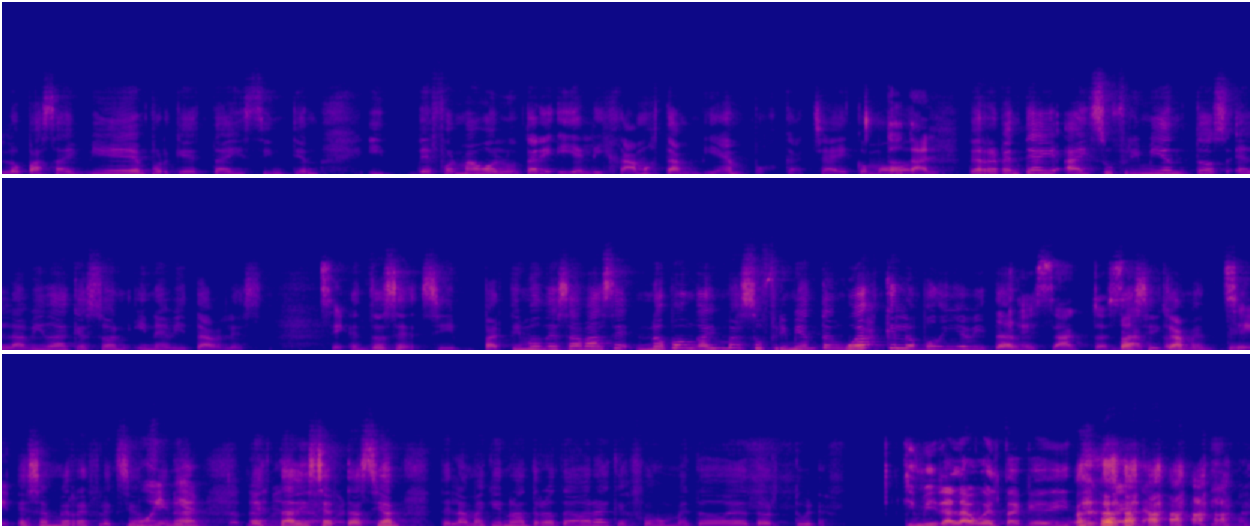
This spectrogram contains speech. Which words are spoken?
lo pasáis bien, porque estáis sintiendo. Y de forma voluntaria. Y elijamos también, pues, ¿cachai? Como Total. de repente hay, hay sufrimientos en la vida que son inevitables. Sí. Entonces, si partimos de esa base, no pongáis más sufrimiento en weas que lo podía evitar. Exacto, exacto. Básicamente. Sí. Esa es mi reflexión Muy final bien, de esta de disertación de la máquina trotadora, que fue un método de tortura. Y mira la vuelta que diste. Buena, dimos.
